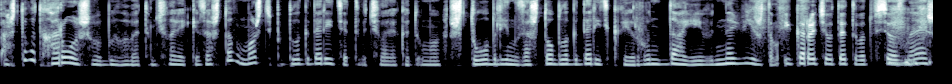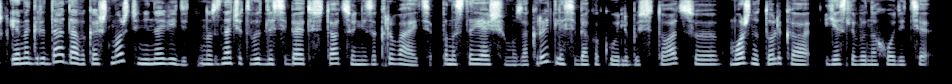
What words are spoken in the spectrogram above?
а что вот хорошего было в этом человеке? За что вы можете поблагодарить этого человека? Я думаю, что, блин, за что благодарить? Какая ерунда, я его ненавижу. Там. И, короче, вот это вот все, знаешь. И она говорит, да, да, вы, конечно, можете ненавидеть, но значит, вы для себя эту ситуацию не закрываете. По-настоящему закрыть для себя какую-либо ситуацию можно только, если вы находите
